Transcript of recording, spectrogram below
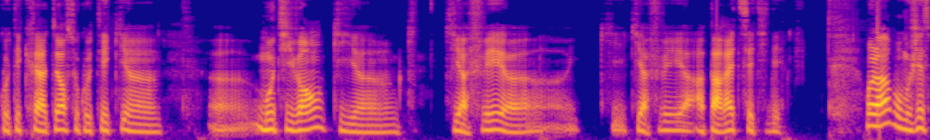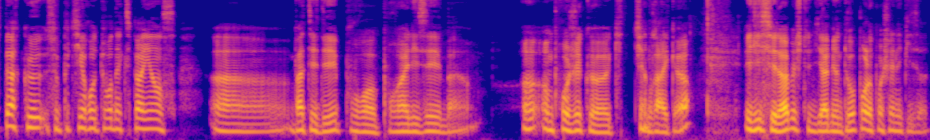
côté créateur, ce côté motivant qui, a fait, apparaître cette idée. Voilà, bon, j'espère que ce petit retour d'expérience euh, va t'aider pour, euh, réaliser ben, un, projet qui tiendra à cœur. Et d'ici là, ben, je te dis à bientôt pour le prochain épisode.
